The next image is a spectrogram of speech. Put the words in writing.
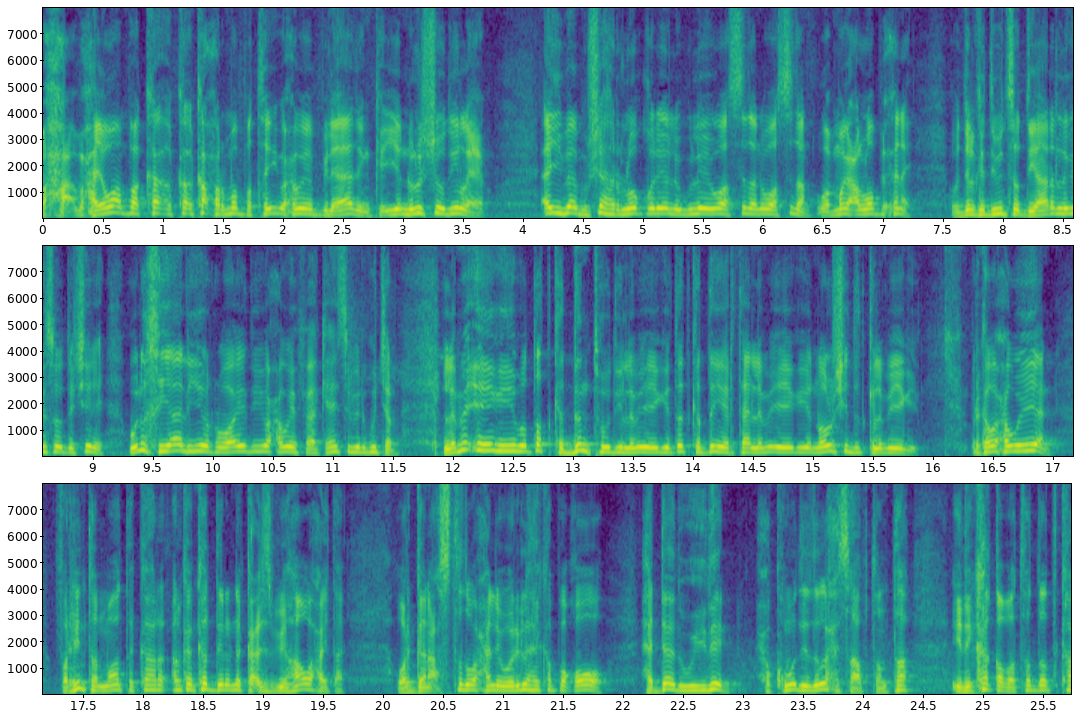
ma xa- ma xayawaan baa ka ka- xormo batay waxa weeye bini'aadanka iyo noloshoodii in la eego. Aybaa mushahar loo qoriyo lagu leeyahy waa sidan waa sidan waa magac loo bixinay oo dalka dibaddiisa diyaarad laga soo dejinay weli khiyaali iyo riwaayad iyo waxa weeye faakahaysi bayna ku jira. Lama eegayaba dadka dantoodii lama eegayo dadka danyartaa lama eegayo noloshii dadka lama eegayo. Marka waxa weeyaan fariintan maanta ka halkan ka dirana ka xisbi ahaan waxay tahay war ganacsatada waxaan leeyahay war ka baqo haddaad weydeen xukuumadda idinla xisaabtanta idinka qabata dadka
